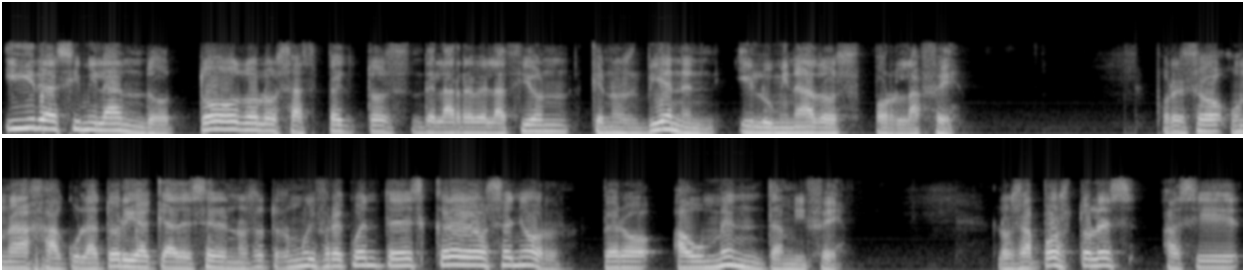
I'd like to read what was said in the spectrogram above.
ir asimilando todos los aspectos de la revelación que nos vienen iluminados por la fe. Por eso una jaculatoria que ha de ser en nosotros muy frecuente es creo Señor, pero aumenta mi fe. Los apóstoles, así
